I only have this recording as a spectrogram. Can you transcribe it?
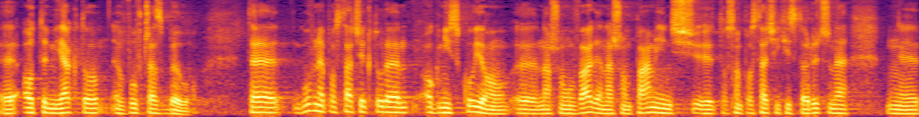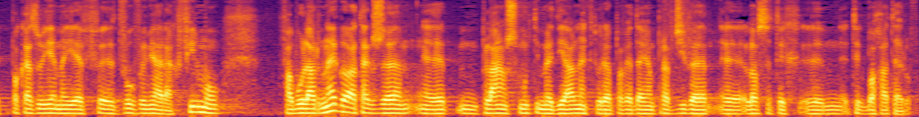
e, o tym, jak to wówczas było. Te główne postacie, które ogniskują e, naszą uwagę, naszą pamięć, e, to są postacie historyczne. Pokazujemy je w dwóch wymiarach filmu fabularnego, a także e, plansz multimedialnych, które opowiadają prawdziwe e, losy tych, e, tych bohaterów.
